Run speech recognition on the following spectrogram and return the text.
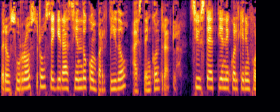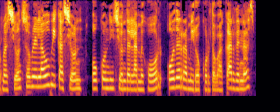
pero su rostro seguirá siendo compartido hasta encontrarla. Si usted tiene cualquier información sobre la ubicación o condición de la mejor o de Ramiro Córdoba Cárdenas,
